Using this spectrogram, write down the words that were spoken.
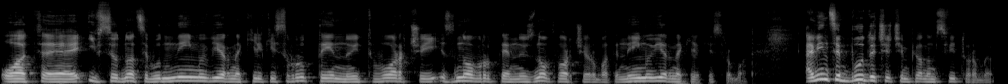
От е, і все одно це була неймовірна кількість рутинної, творчої, і знов рутинної, знов творчої роботи. Неймовірна кількість роботи. А він це, будучи чемпіоном світу, робив.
